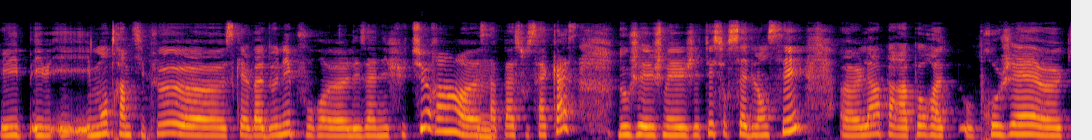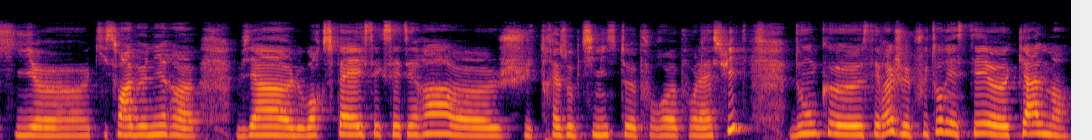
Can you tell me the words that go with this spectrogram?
et, et, montre un petit peu euh, ce qu'elle va donner pour euh, les années futures. Hein, mm. Ça passe ou ça casse. Donc j'étais sur cette lancée. là, par rapport à, aux projets qui qui sont à venir via le workspace, etc. je suis très optimiste pour pour la suite. Donc c'est vrai que je vais plutôt rester calme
